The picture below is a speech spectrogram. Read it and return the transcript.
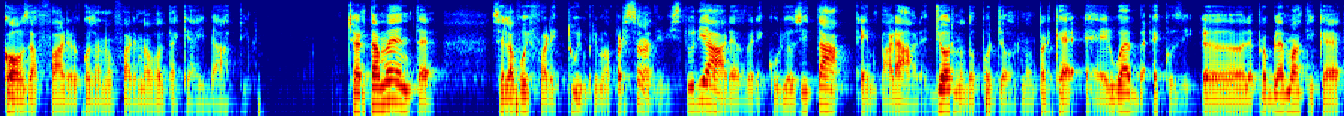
cosa fare o cosa non fare una volta che hai i dati. Certamente se la vuoi fare tu in prima persona devi studiare, avere curiosità e imparare giorno dopo giorno, perché eh, il web è così, eh, le problematiche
